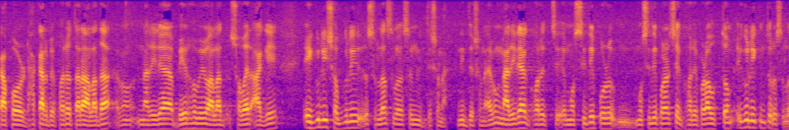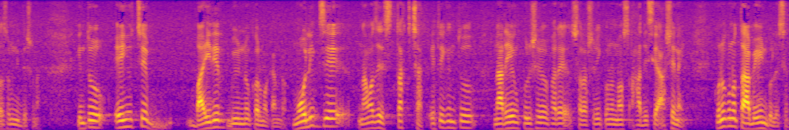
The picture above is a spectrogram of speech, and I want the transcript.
কাপড় ঢাকার ব্যাপারেও তারা আলাদা এবং নারীরা বের হবেও আলাদা, সবার আগে এইগুলি সবগুলি রসুল্লাহ সাল্লাহ আসলাম নির্দেশনা নির্দেশনা এবং নারীরা ঘরের মসজিদে পড়- মসজিদে পড়ার চেয়ে ঘরে পড়া উত্তম, এগুলি কিন্তু রসুল্লাহ আসলাম নির্দেশনা। কিন্তু এই হচ্ছে বাইরের বিভিন্ন কর্মকাণ্ড। মৌলিক যে নামাজের স্ট্রাকচার এতে কিন্তু নারী এবং পুরুষের ব্যাপারে সরাসরি কোনো নস হাদিসে আসে নাই। কোনো কোনো তাবেইন বলেছেন।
